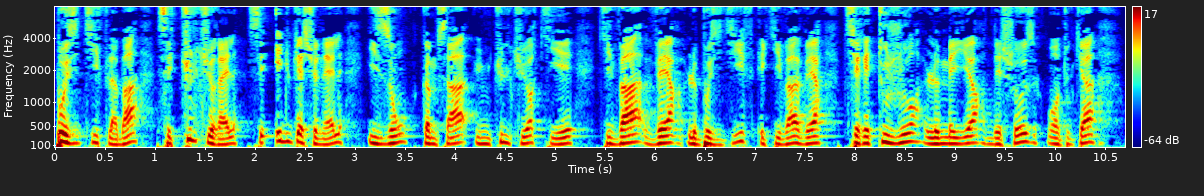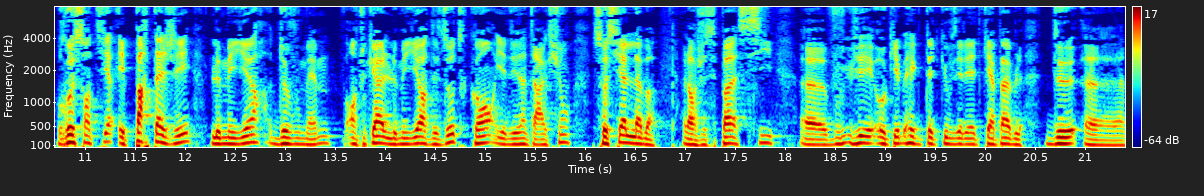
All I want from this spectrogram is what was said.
positifs là-bas. C'est culturel, c'est éducationnel. Ils ont comme ça une culture qui est qui va vers le positif et qui va vers tirer toujours le meilleur des choses ou en tout cas ressentir et partager le meilleur de vous-même. En tout cas, le meilleur des autres quand il y a des interactions sociales là-bas. Alors, je ne sais pas si euh, vous vivez au Québec, peut-être que vous allez être capable de euh,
